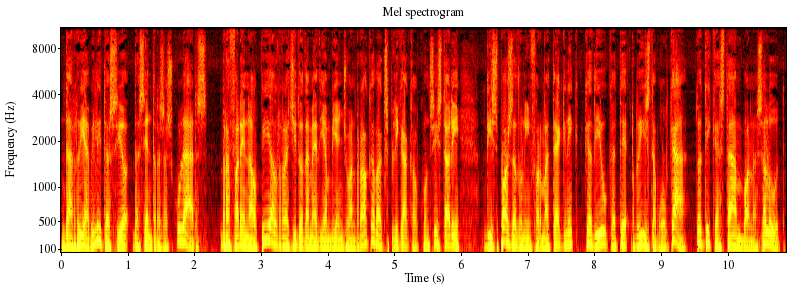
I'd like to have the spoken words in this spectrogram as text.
de rehabilitació de centres escolars. Referent al PI, el regidor de Medi Ambient Joan Roca va explicar que el consistori disposa d'un informe tècnic que diu que té risc de volcà, tot i que està en bona salut.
